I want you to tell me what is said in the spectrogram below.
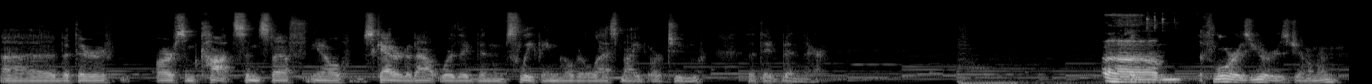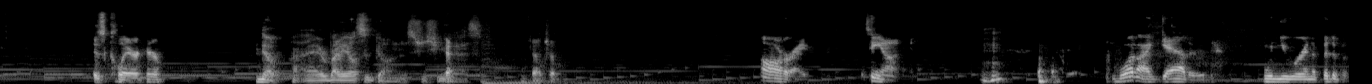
Uh, but there are some cots and stuff, you know, scattered about where they've been sleeping over the last night or two that they've been there. Um, The floor is yours, gentlemen. is Claire here? No, everybody else is gone. It's just you Okay. guys. Gotcha. All right, Tiana. Mhm. What I gathered when you were in a bit of a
